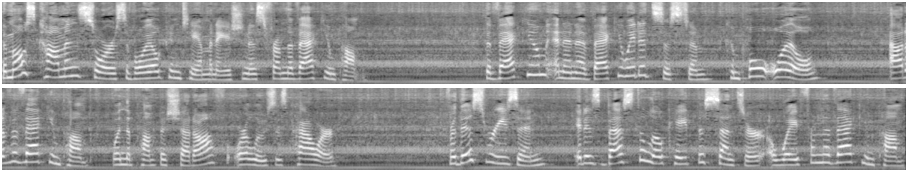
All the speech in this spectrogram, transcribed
The most common source of oil contamination is from the vacuum pump. The vacuum in an evacuated system can pull oil out of a vacuum pump when the pump is shut off or loses power. For this reason, it is best to locate the sensor away from the vacuum pump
